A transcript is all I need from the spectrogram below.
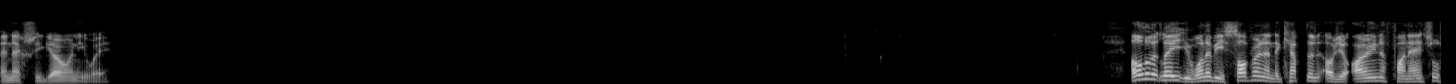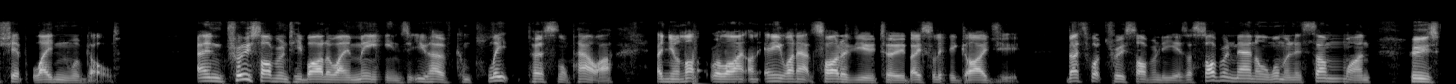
and actually go anywhere. Ultimately, you want to be sovereign and the captain of your own financial ship laden with gold. And true sovereignty, by the way, means that you have complete personal power and you're not reliant on anyone outside of you to basically guide you. That's what true sovereignty is. A sovereign man or woman is someone who's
